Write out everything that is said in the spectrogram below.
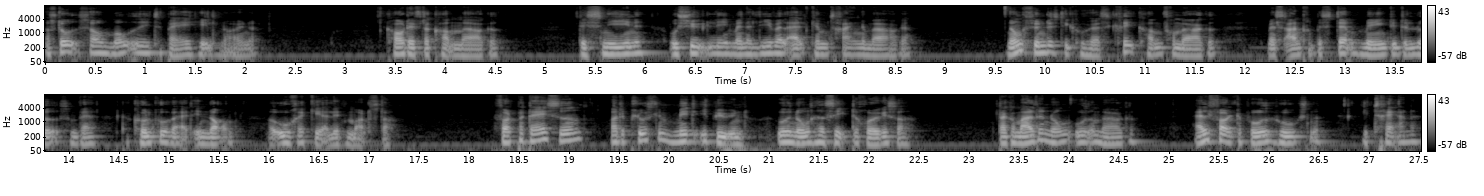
og stod så umodige tilbage helt nøgne. Kort efter kom mørket. Det snigende, usynlige, men alligevel alt gennemtrængende mørke. Nogle syntes, de kunne høre skrig komme fra mørket, mens andre bestemt mente, det lød som hvad der kun kunne være et enormt og uregerligt monster. For et par dage siden var det pludselig midt i byen, uden nogen havde set det rykke sig. Der kom aldrig nogen ud af mørket. Alle folk, der boede i husene, i træerne,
